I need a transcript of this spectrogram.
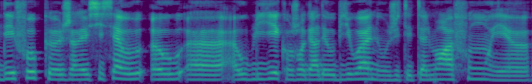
défauts que j'ai réussi à, oublier quand je regardais Obi-Wan où j'étais tellement à fond et, euh,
